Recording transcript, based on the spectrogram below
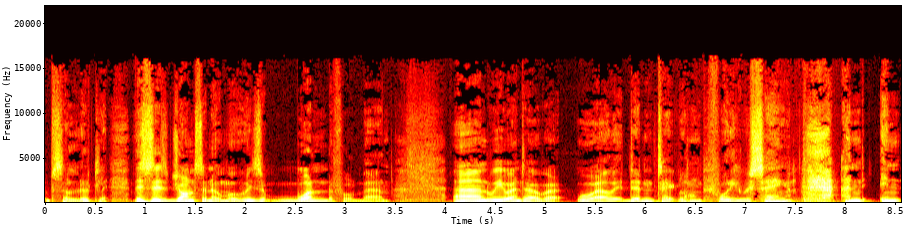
Absolutely. This is John Sentamu, who's a wonderful man. And we went over. Well, it didn't take long before he was saying, and in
